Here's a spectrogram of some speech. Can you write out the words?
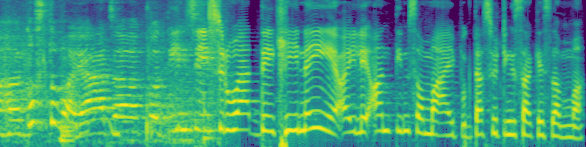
कस्तो भयो? आजको दिन चाहिँ सुरुवातदेखि नै अहिले अन्तिमसम्म आइपुग्दा सुटिङ सकेसम्म।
